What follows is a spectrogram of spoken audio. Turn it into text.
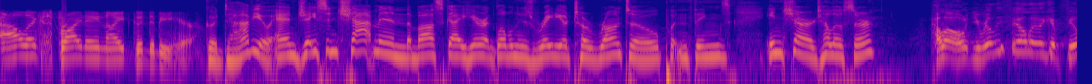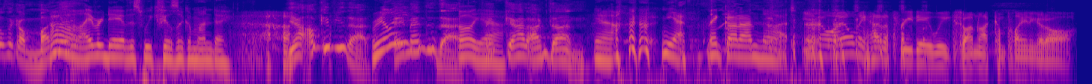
Alex, Friday night, good to be here. Good to have you. And Jason Chapman, the boss guy here at Global News Radio Toronto, putting things in charge. Hello, sir. Hello. You really feel like it feels like a Monday? Oh, every day of this week feels like a Monday. yeah, I'll give you that. Really? Amen to that. Oh, yeah. Thank God I'm done. Yeah. yeah. Thank God I'm not. You know, I only had a three day week, so I'm not complaining at all.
